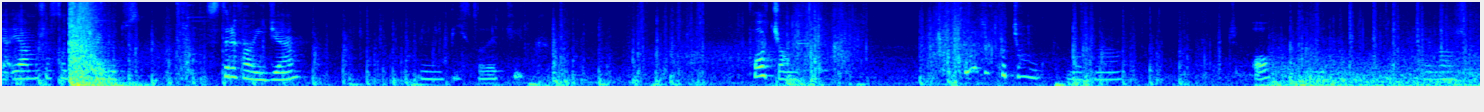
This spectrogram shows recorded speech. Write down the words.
Ja, ja muszę sobie tu strefa idzie. Mini pistolecik. Pociąg. Co będzie w pociągu? Można. Czy o? Nie. Nieważne.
